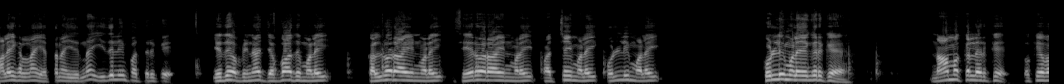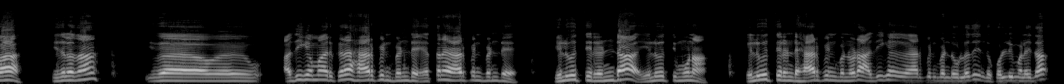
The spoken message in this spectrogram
மலைகள்லாம் எத்தனை? இருக்குன்னா இதுலேயும் பத்து இருக்கு. எது அப்படின்னா ஜவ்வாது மலை கல்வராயன் மலை சேர்வராயன் மலை பச்சை மலை கொல்லிமலை கொல்லிமலை எங்க இருக்கு? நாமக்கல்ல இருக்கு. ஓகேவா இதுல தான் இவ அதிகமா இருக்கிற ஹேர்பின் பெண்டு. எத்தனை ஹேர்பின் பெண்டு? எழுவத்தி ரெண்டா எழுவத்தி மூணா எழுவத்தி ரெண்டு ஹேர்பின் பெண்டோட அதிக ஹேர்பின் பெண்டு உள்ளது. இந்த கொல்லிமலை தான்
